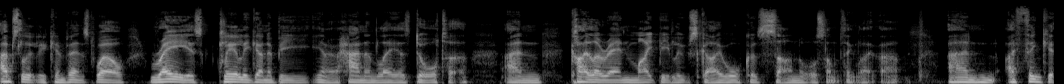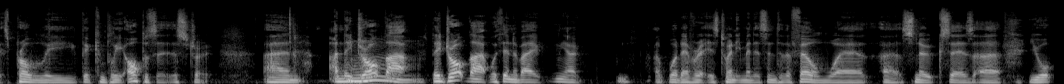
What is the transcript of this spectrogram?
absolutely convinced. Well, Rey is clearly going to be, you know, Han and Leia's daughter, and Kylo Ren might be Luke Skywalker's son or something like that. And I think it's probably the complete opposite is true. And and they drop that they drop that within about you know whatever it is, 20 minutes into the film where uh, Snoke says, uh, your,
